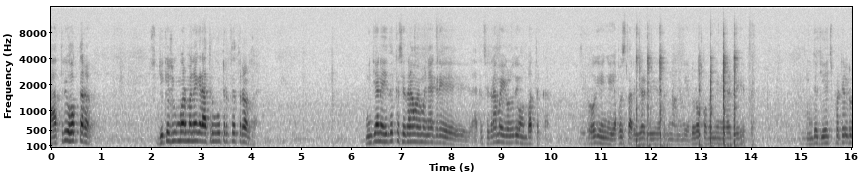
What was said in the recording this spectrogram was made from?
ರಾತ್ರಿ ಹೋಗ್ತಾರೆ ಡಿ ಕೆ ಶಿವಕುಮಾರ್ ಮನೆಗೆ ರಾತ್ರಿ ಊಟ ಇರ್ತೈತ್ರಿ ಅವ್ರದ್ದು ಮುಂಜಾನೆ ಇದಕ್ಕೆ ಸಿದ್ದರಾಮಯ್ಯ ಮನ್ಯಾಗ ರೀ, ಯಾಕಂದ್ರೆ ಸಿದ್ದರಾಮಯ್ಯ ಹೇಳೋದು ಒಂಬತ್ತಕ್ಕೆ. ಹೋಗಿ ಹಿಂಗೆ ಎಬ್ಬಿಸ್ತಾರೆ, ಹೇಳ್ರಿ ಹೇಳ್ರಿ, ನಾನು ಯಡಿಯೂರಪ್ಪ ಬಂದೀನಿ, ಹೇಳ್ರಿ ಅಂತ ಹಿಂದೆ ಜೆ ಎಚ್ ಪಟೇಲ್ರು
